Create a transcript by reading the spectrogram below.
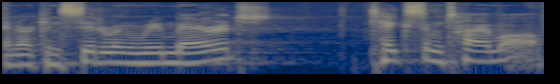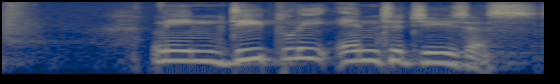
and are considering remarriage, take some time off. Lean deeply into Jesus.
